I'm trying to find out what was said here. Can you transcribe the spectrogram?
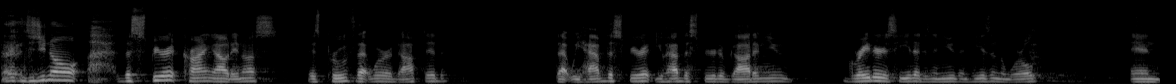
Did you know the Spirit crying out in us is proof that we're adopted? That we have the Spirit? You have the Spirit of God in you. Greater is He that is in you than He is in the world. And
